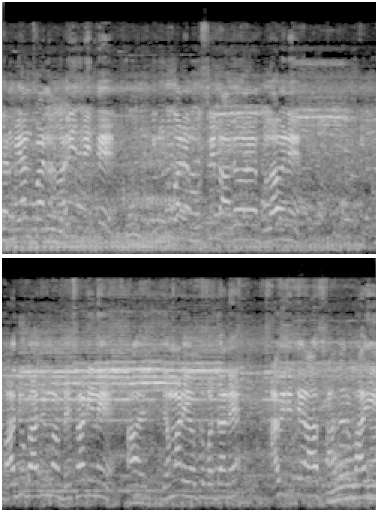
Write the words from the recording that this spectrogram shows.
દરમિયાન પણ આવી જ રીતે હિન્દુ અને મુસ્લિમ આગેવાનોને બોલાવીને બાજુ બાજુમાં બેસાડીને આ જમાડ્યો હતો બધાને. આવી રીતે આ સાગરભાઈ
